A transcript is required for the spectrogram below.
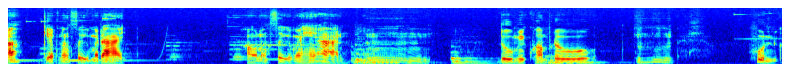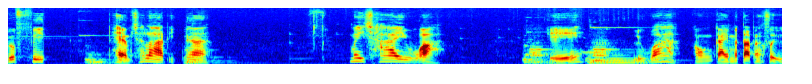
อะเก็บหนังสือมาได้ เอาหนังสือมาให้อ่าน อืมดูมีความรู้ อืมหุ่นก็ฟิต แถมฉลาดอีกนะไม่ใช่ว่ะ เอ๊หรือว่าเอากรรไกรมาตัดหนังสือ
